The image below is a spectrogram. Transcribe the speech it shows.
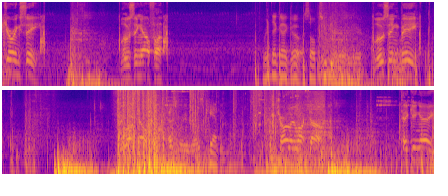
Securing C. Losing Alpha. Where did that guy go? I saw two people over here. Losing B. We locked Alpha. That's where he was, camping. Charlie locked down. Taking A.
